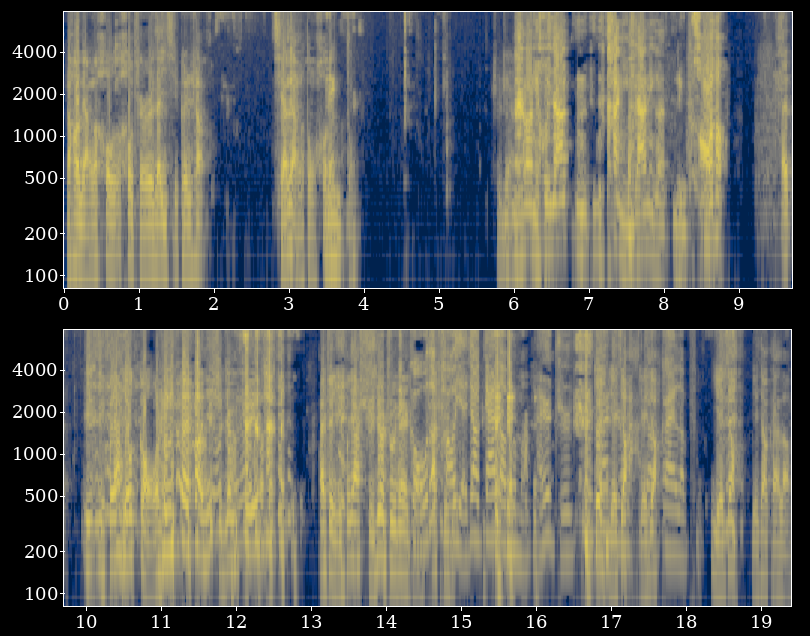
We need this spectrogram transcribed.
然后两个后后蹄儿在一起跟上，前两个动，后两个动，是这样。难道你回家嗯看你们家那个 那个淘淘？哎，你你回家有狗什么的，让你使劲追它。哎，对你回家使劲追那狗狗的跑也叫 gallop 吗？还是只就是对也叫也叫叫 gallop，也叫也叫 gallop，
